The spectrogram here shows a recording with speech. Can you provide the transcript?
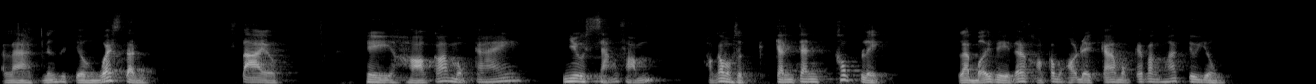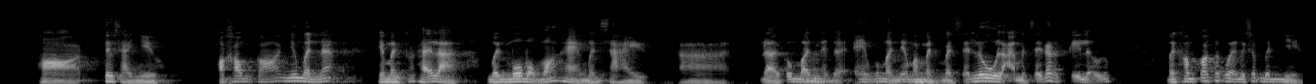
là những thị trường western style thì họ có một cái nhiều sản phẩm họ có một sự cạnh tranh khốc liệt là bởi vì đó họ có một họ đề cao một cái văn hóa tiêu dùng họ tiêu xài nhiều họ không có như mình á thì mình có thể là mình mua một món hàng mình xài à, đời của mình ừ. hay đời em của mình nhưng mà ừ. mình mình sẽ lưu lại mình sẽ rất là kỹ lưỡng mình không có thói quen đi shopping nhiều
